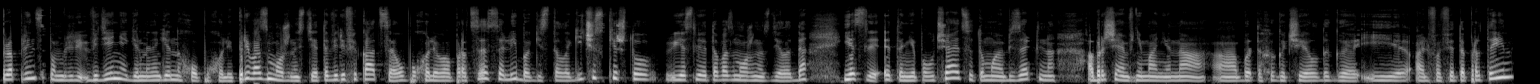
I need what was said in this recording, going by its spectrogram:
про принципам ведения герминогенных опухолей. При возможности это верификация опухолевого процесса, либо гистологически, что если это возможно сделать, да. Если это не получается, то мы обязательно обращаем внимание на а, бета-ХГЧ, ЛДГ и альфа-фетопротеин,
